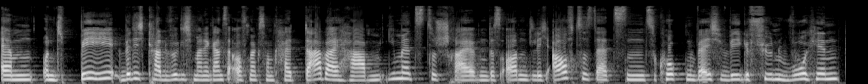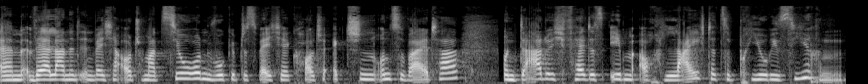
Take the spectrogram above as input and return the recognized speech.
Ähm, und B, will ich gerade wirklich meine ganze Aufmerksamkeit dabei haben, E-Mails zu schreiben, das ordentlich aufzusetzen, zu gucken, welche Wege führen wohin, ähm, wer landet in welcher Automation, wo gibt es welche Call to Action und so weiter. Und dadurch fällt es eben auch leichter zu priorisieren.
